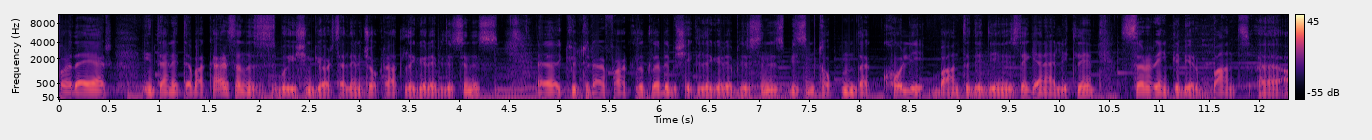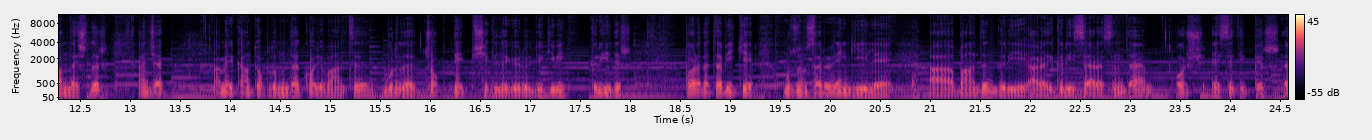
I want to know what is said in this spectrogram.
Bu arada eğer internette bakarsanız bu işin görsellerini çok rahatlıkla görebilirsiniz. Ee, kültürel farklılıkları da bir şekilde görebilirsiniz. Bizim toplumda koli bantı dediğinizde genellikle sarı renkli bir bant e, anlaşılır. Ancak Amerikan toplumunda koli bantı burada çok net bir şekilde görüldüğü gibi gridir. Bu arada tabii ki muzun sarı rengiyle a, bandın gri, ara, grisi arasında hoş estetik bir e,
